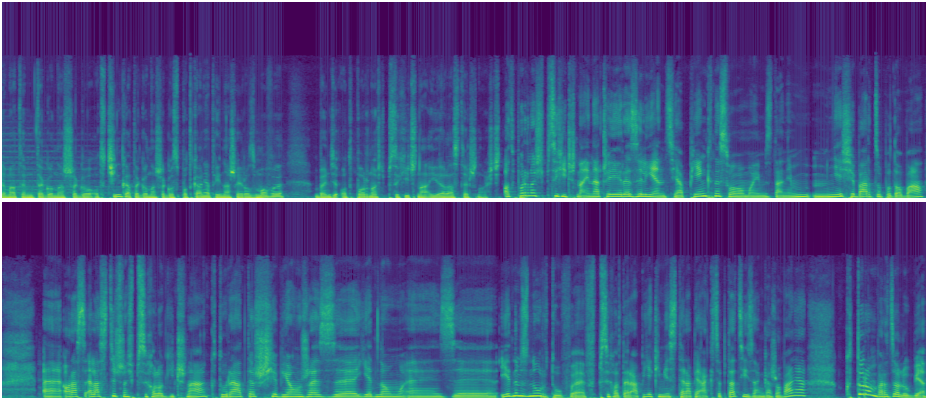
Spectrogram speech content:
Tematem tego naszego odcinka, tego naszego spotkania, tej naszej rozmowy będzie odporność psychiczna i elastyczność. Odporność psychiczna, inaczej rezyliencja, piękne słowo moim zdaniem, mnie się bardzo podoba, e, oraz elastyczność psychologiczna, która też się wiąże z jedną, e, z jednym z nurtów e, w psychoterapii, jakim jest terapia akceptacji i zaangażowania, którą bardzo lubię.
